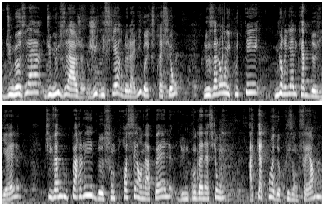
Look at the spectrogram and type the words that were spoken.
du, muselage judiciaire de la libre expression, nous allons écouter Muriel Capdevielle, qui va nous parler de son procès en appel d'une condamnation à 4 mois de prison ferme,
